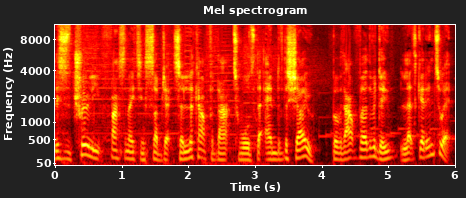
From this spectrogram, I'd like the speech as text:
This is a truly fascinating subject, so look out for that towards the end of the show. But without further ado, let's get into it.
